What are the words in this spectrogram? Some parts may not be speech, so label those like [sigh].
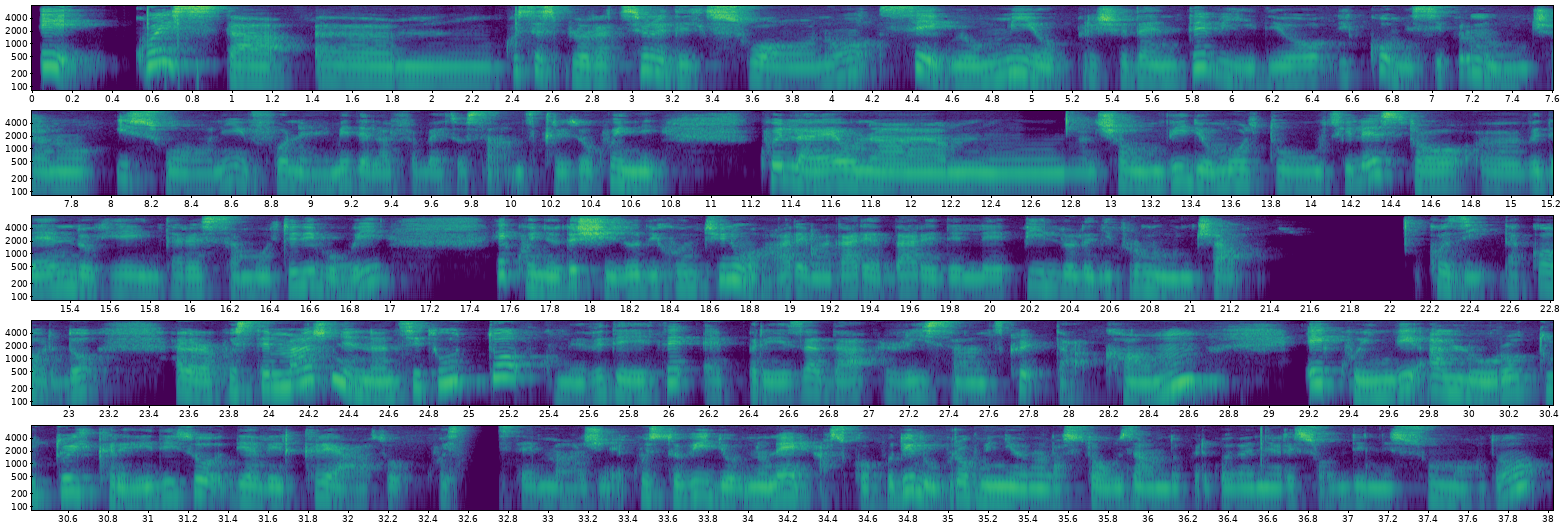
e questa, um, questa, esplorazione del suono segue un mio precedente video di come si pronunciano i suoni, i fonemi dell'alfabeto sanscrito, quindi quella è una, um, diciamo, un video molto utile, sto uh, vedendo che interessa a molti di voi e quindi ho deciso di continuare magari a dare delle pillole di pronuncia Così, d'accordo? Allora, questa immagine innanzitutto, come vedete, è presa da resanskrit.com e quindi a loro tutto il credito di aver creato questa immagine. Questo video non è a scopo di lucro, quindi io non la sto usando per guadagnare soldi in nessun modo,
